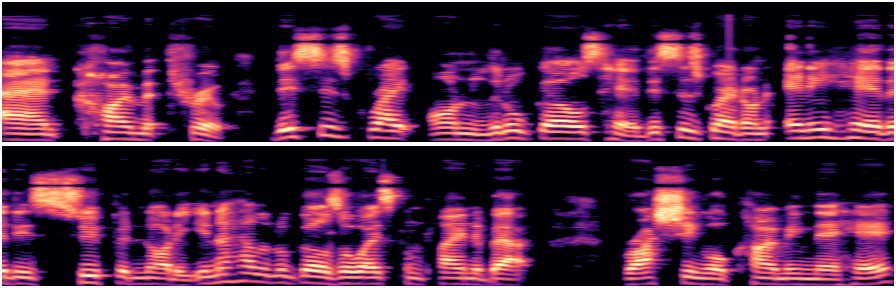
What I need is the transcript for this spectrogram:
and comb it through. This is great on little girls' hair. This is great on any hair that is super knotty. You know how little girls always complain about brushing or combing their hair?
